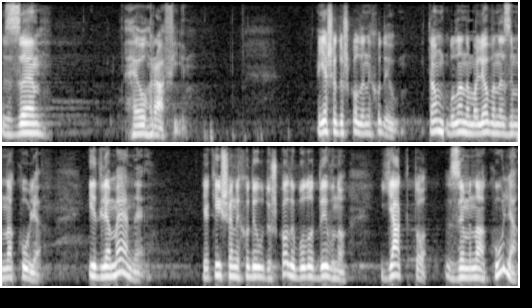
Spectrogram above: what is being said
з географії. Я ще до школи не ходив. Там була намальована земна куля. І для мене, який ще не ходив до школи, було дивно, як то земна куля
